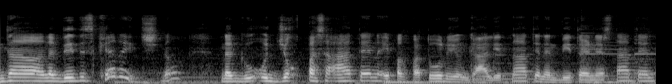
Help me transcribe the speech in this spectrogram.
na nagdi-discourage, no? Nag-uudyok pa sa atin na ipagpatuloy yung galit natin and bitterness natin.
